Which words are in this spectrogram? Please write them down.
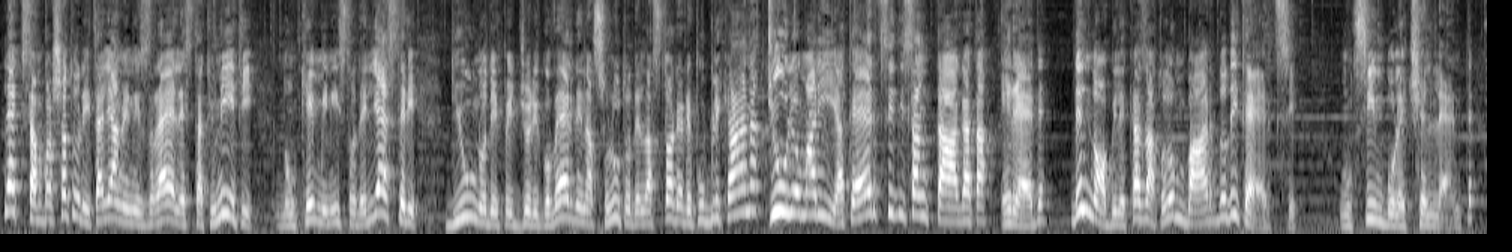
l'ex ambasciatore italiano in Israele e Stati Uniti, nonché ministro degli esteri di uno dei peggiori governi in assoluto della storia repubblicana, Giulio Maria Terzi di Sant'Agata, erede del nobile casato lombardo dei Terzi, un simbolo eccellente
